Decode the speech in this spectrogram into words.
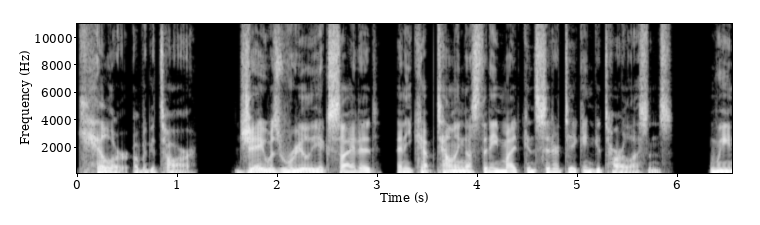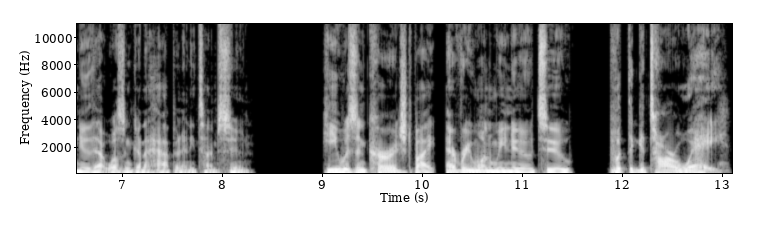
killer of a guitar. Jay was really excited, and he kept telling us that he might consider taking guitar lessons. We knew that wasn't going to happen anytime soon. He was encouraged by everyone we knew to put the guitar away,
